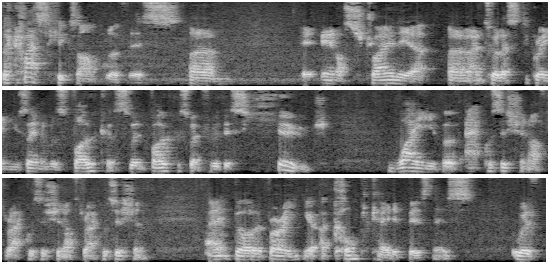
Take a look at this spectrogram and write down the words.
the classic example of this. Um, in Australia uh, and to a lesser degree in New Zealand was Vocus. When Vocus went through this huge wave of acquisition after acquisition after acquisition, and it built a very you know, a complicated business with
